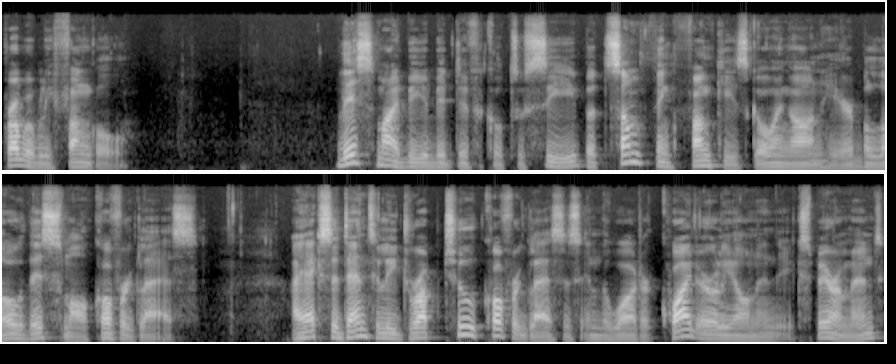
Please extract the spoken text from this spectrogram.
probably fungal. This might be a bit difficult to see, but something funky is going on here below this small cover glass. I accidentally dropped two cover glasses in the water quite early on in the experiment,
